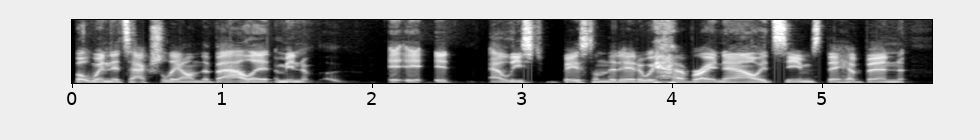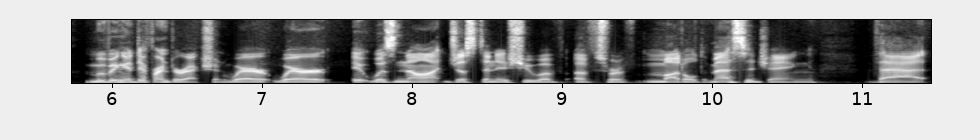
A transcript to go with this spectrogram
But when it's actually on the ballot, I mean, it, it at least based on the data we have right now, it seems they have been moving a different direction where where it was not just an issue of of sort of muddled messaging that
